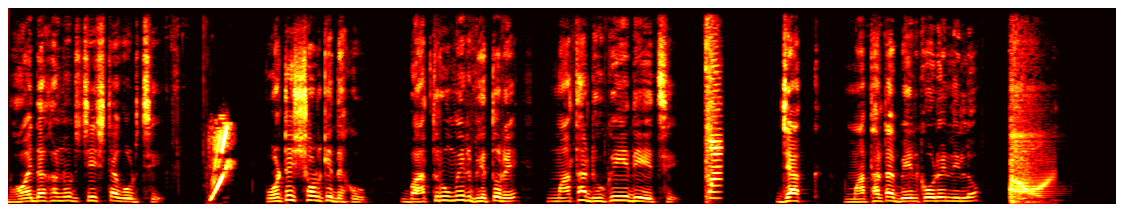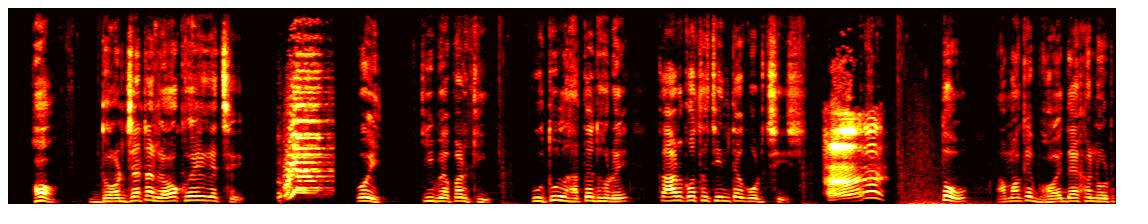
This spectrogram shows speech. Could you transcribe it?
ভয় দেখানোর চেষ্টা করছে। পটেশ্বরকে দেখো, বাথরুমের ভেতরে মাথা ঢুকিয়ে দিয়েছে। যাক, মাথাটা বের করে নিল। হ দরজাটা লক হয়ে গেছে। ওই কি ব্যাপার কি? পুতুল হাতে ধরে কার কথা চিন্তা করছিস? তো আমাকে ভয় দেখানোর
